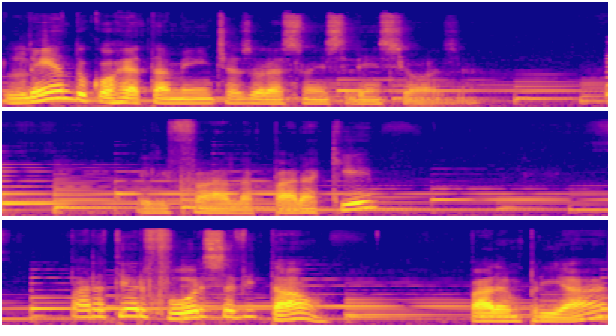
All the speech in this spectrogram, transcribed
lendo corretamente as orações silenciosas. Ele fala para quê? Para ter força vital, para ampliar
